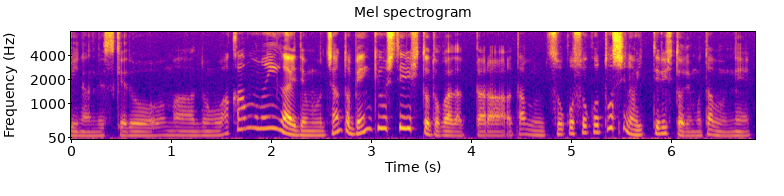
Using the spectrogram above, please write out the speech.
りなんですけど、まあ、あの若者以外でもちゃんと勉強してる人とかだったら多分そこそこ都市の行ってる人でも多分ね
